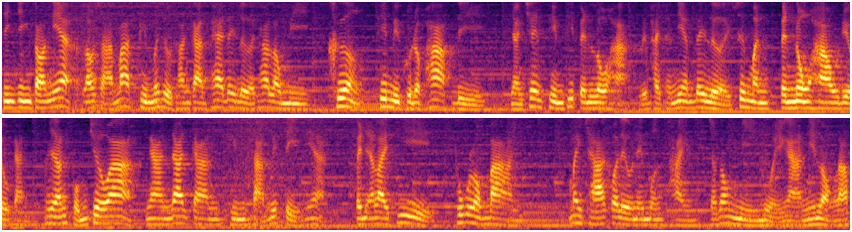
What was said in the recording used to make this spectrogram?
จริง ๆ ตอนนี้เราสามารถพิมพ์วัสดุทางการแพทย์ได้เลย ถ้าเรามีเครื่องที่มีคุณภาพดี อย่างเช่นพิมพ์ที่เป็นโลหะหรือไทเทเนียมได้เลย ซึ่งมันเป็นโน้ตฮาวเดียวกัน เพราะฉะนั้นผมเชื่อว่างานด้านการพิมพ์ 3 มิติเนี่ยเป็นอะไรที่ทุกโรงพยาบาลไม่ช้าก็เร็วในเมืองไทย จะต้องมีหน่วยงานนี้รองรับ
